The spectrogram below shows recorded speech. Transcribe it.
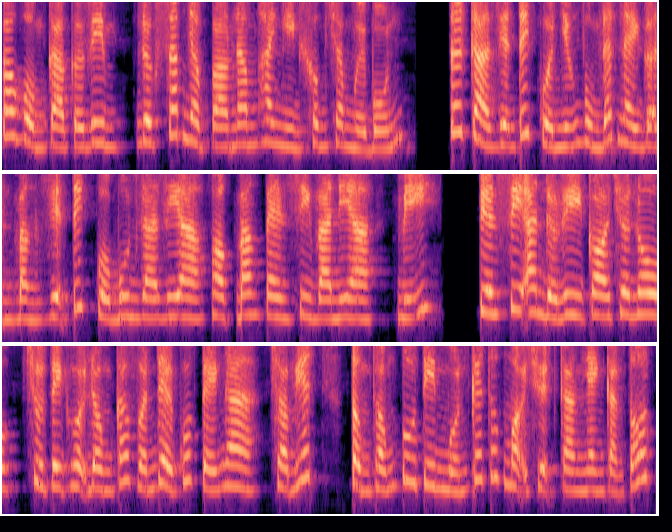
bao gồm cả Crimea, được sáp nhập vào năm 2014. Tất cả diện tích của những vùng đất này gần bằng diện tích của Bulgaria hoặc bang Pennsylvania, Mỹ. Tiến sĩ Andriy Kocherno, Chủ tịch Hội đồng các vấn đề quốc tế Nga, cho biết Tổng thống Putin muốn kết thúc mọi chuyện càng nhanh càng tốt.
